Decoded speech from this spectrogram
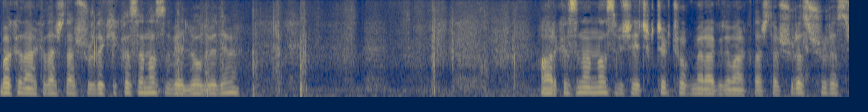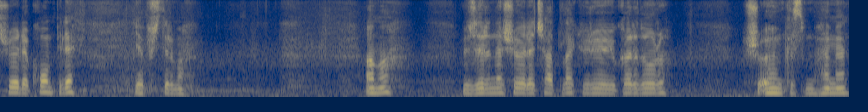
Bakın arkadaşlar şuradaki kasa nasıl belli oluyor değil mi? Arkasından nasıl bir şey çıkacak çok merak ediyorum arkadaşlar. Şurası şurası şöyle komple yapıştırma. Ama üzerinde şöyle çatlak yürüyor yukarı doğru. Şu ön kısmı hemen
